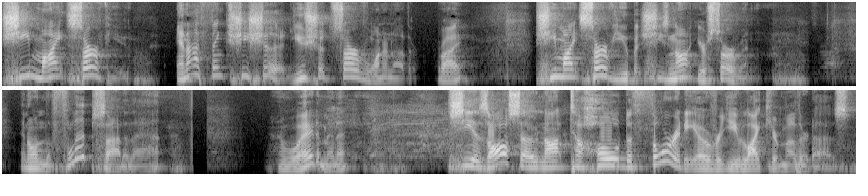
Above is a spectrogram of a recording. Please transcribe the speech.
She might serve you, and I think she should. You should serve one another, right? She might serve you, but she's not your servant. And on the flip side of that, wait a minute, she is also not to hold authority over you like your mother does.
